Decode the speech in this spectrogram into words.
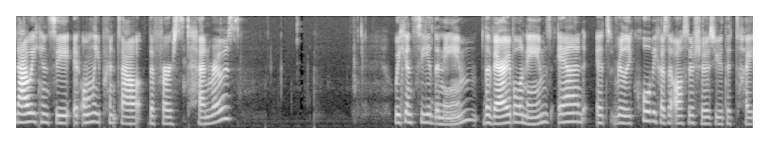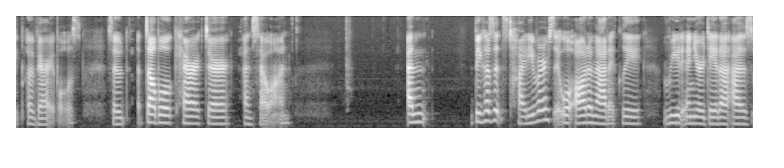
now we can see it only prints out the first 10 rows we can see the name, the variable names, and it's really cool because it also shows you the type of variables. So double, character, and so on. And because it's tidyverse, it will automatically read in your data as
